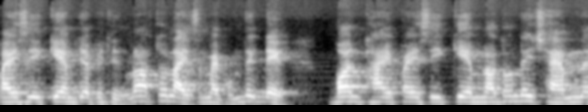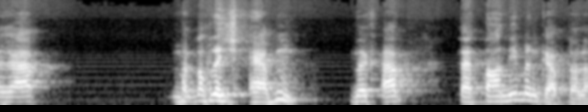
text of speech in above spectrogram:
ไปซีเกมจะไปถึงรอบเท่าไหร่สมัยผมเด็กๆ บอลไทยไปซีเกมเราต้องได้แชมป์นะครับ มันต้องได้แชมป์นะครับ แต่ตอนนี้มันกลับตล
